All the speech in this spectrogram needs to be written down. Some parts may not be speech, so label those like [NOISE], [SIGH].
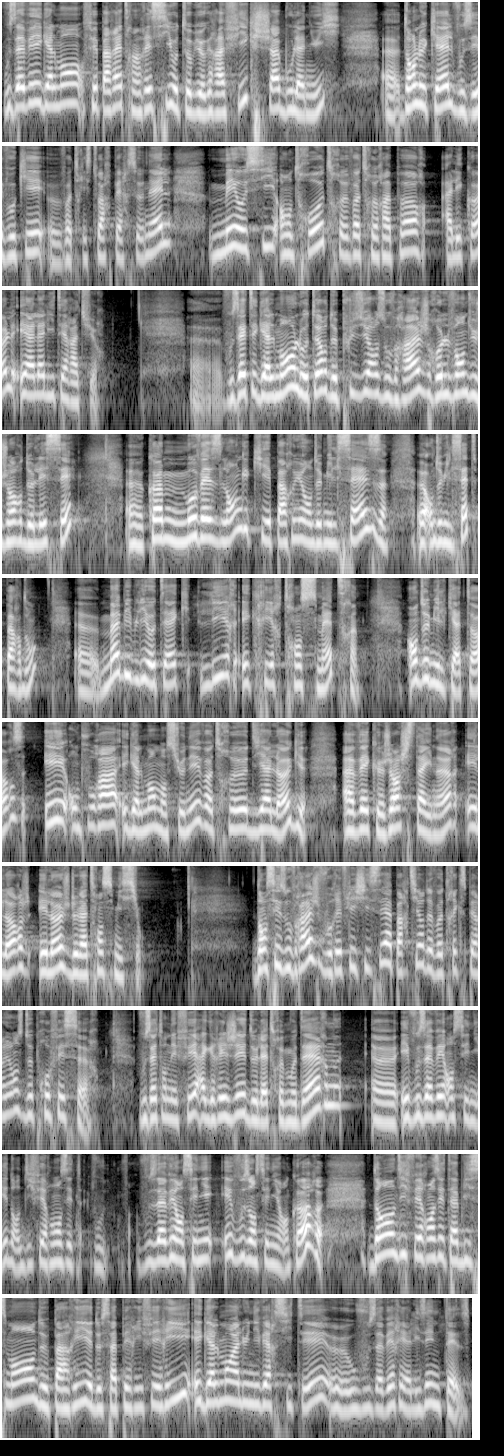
Vous avez également fait paraître un récit autobiographique, Chat ou la nuit, euh, dans lequel vous évoquez euh, votre histoire personnelle, mais aussi, entre autres, votre rapport à l'école et à la littérature. Euh, vous êtes également l'auteur de plusieurs ouvrages relevant du genre de l'essai, euh, comme Mauvaise langue, qui est paru en, 2016, euh, en 2007, pardon, Ma bibliothèque, Lire, écrire, transmettre, en 2014. Et on pourra également mentionner votre dialogue avec George Steiner, Éloge de la transmission. Dans ces ouvrages, vous réfléchissez à partir de votre expérience de professeur. Vous êtes en effet agrégé de lettres modernes euh, et vous avez enseigné dans différents vous, avez enseigné et vous enseignez encore dans différents établissements de Paris et de sa périphérie, également à l'université euh, où vous avez réalisé une thèse.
